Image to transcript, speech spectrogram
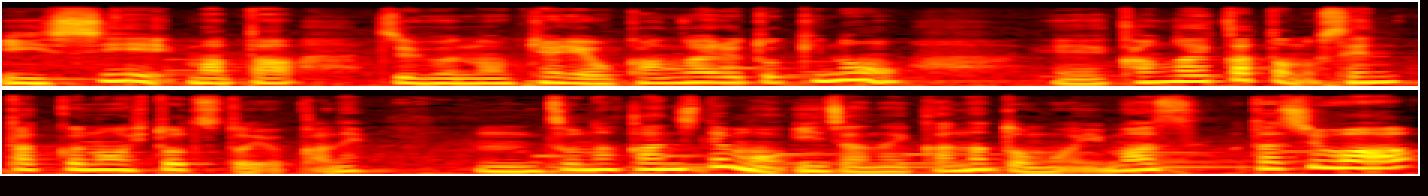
いいしまた自分のキャリアを考える時の、えー、考え方の選択の一つというかね、うん、そんな感じでもいいんじゃないかなと思います。私は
